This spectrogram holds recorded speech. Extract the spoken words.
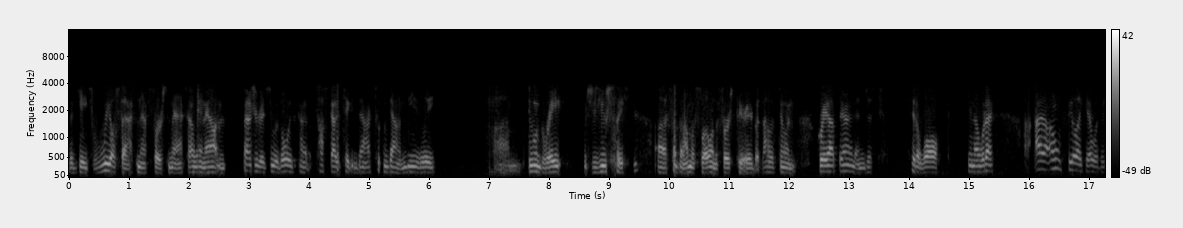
the gates real fast in that first match. I went out and Petrovic, who was always kind of a tough guy to take him down, I took him down immediately. Um, doing great, which is usually uh, something I'm a slow in the first period, but I was doing great out there and then just hit a wall. You know what I I don't feel like that was a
